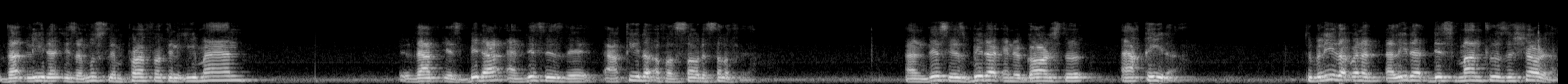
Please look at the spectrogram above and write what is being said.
that leader is a Muslim perfect in Iman. That is Bidah, and this is the Aqidah of a Saudi Salafi. And this is Bidah in regards to Aqidah to believe that when a, a leader dismantles the Sharia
